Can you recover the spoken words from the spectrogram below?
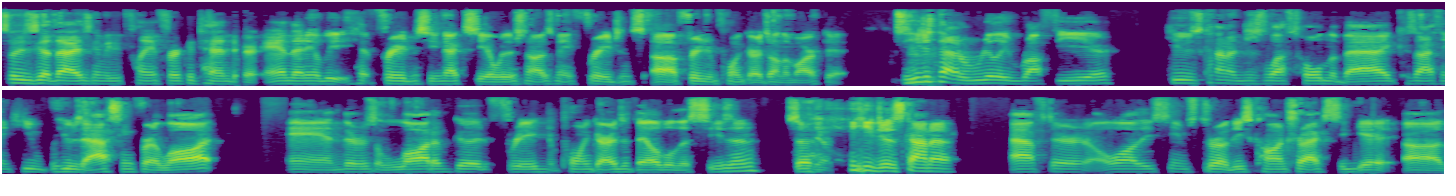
So he's got that. He's going to be playing for a contender, and then he'll be hit free agency next year, where there's not as many free agents, uh, free agent point guards on the market. So he just had a really rough year. He was kind of just left holding the bag because I think he he was asking for a lot, and there's a lot of good free agent point guards available this season. So Yep. he just kind of after a lot of these teams throw out these contracts to get uh,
